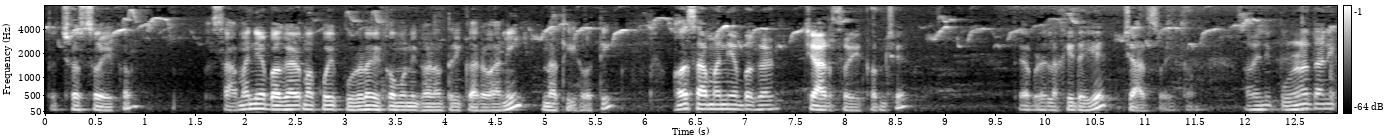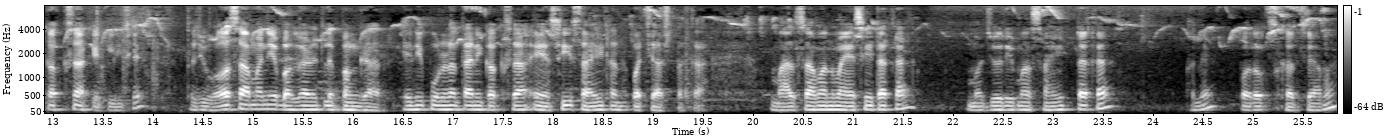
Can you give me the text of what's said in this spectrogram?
તો છસો એકમ સામાન્ય બગાડમાં કોઈ પૂર્ણ એકમોની ગણતરી કરવાની નથી હોતી. અસામાન્ય બગાડ ચારસો એકમ છે. તો આપણે લખી દઈએ ચારસો એકમ. હવે એની પૂર્ણતાની કક્ષા કેટલી છે? તો જો અસામાન્ય બગાડ એટલે ભંગાર. એની પૂર્ણતાની કક્ષા એંસી, સાહીઠ અને પચાસ ટકા. માલ સામાનમાં એંસી ટકા, મજૂરીમાં સાહીઠ ટકા અને પરોક્ષ ખર્ચામાં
